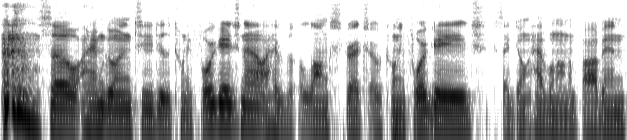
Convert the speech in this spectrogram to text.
so I'm going to do the 24 gauge now. I have a long stretch of 24 gauge because I don't have one on a bobbin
